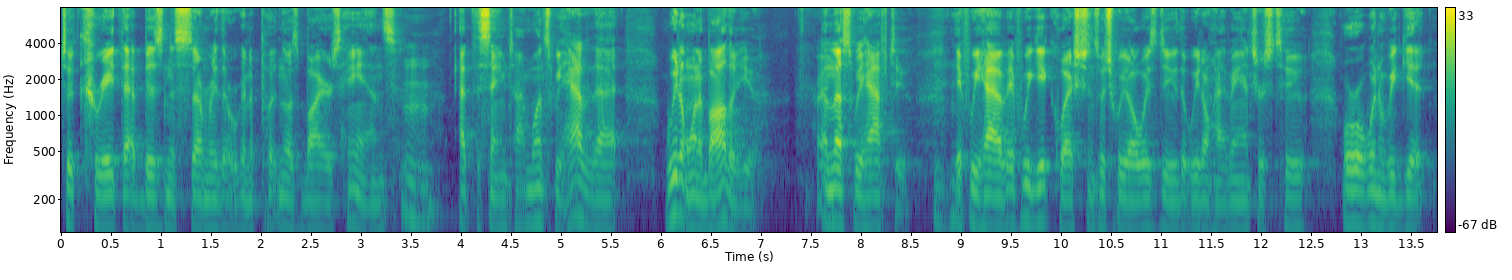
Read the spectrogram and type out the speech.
to create that business summary that we're going to put in those buyers' hands. Mm-hmm. At the same time, once we have that, we don't want to bother you right. unless we have to. Mm-hmm. If we have, if we get questions, which we always do, that we don't have answers to, or when we get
